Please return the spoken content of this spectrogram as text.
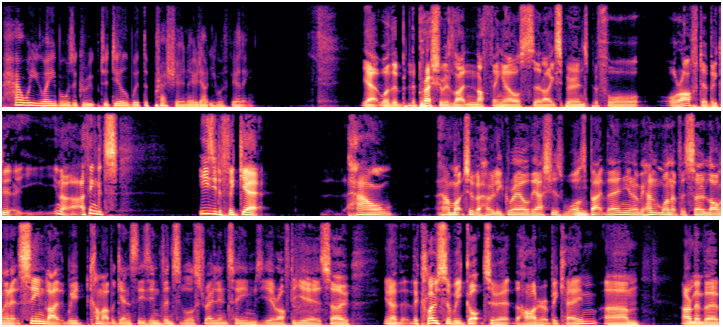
how were you able as a group to deal with the pressure no doubt you were feeling? Yeah, well, the the pressure is like nothing else that I experienced before or after because you know I think it's easy to forget how how much of a holy grail the Ashes was mm. back then. You know, we hadn't won it for so long, and it seemed like we'd come up against these invincible Australian teams year after year. So, you know, the, the closer we got to it, the harder it became. Um, I remember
